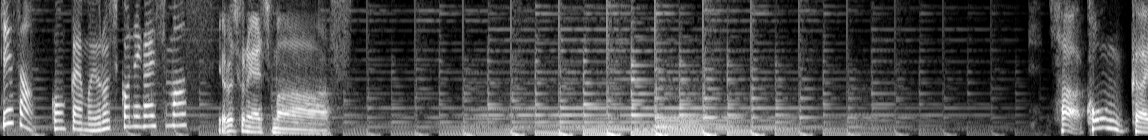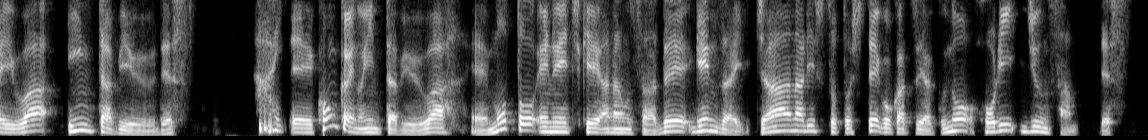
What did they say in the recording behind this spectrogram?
J さん今回もよろしくお願いします。よろしくお願いします。さあ今回はインタビューです。はい、えー今回のインタビューは、えー元 NHK アナウンサーで現在ジャーナリストとしてご活躍の堀潤さんです。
